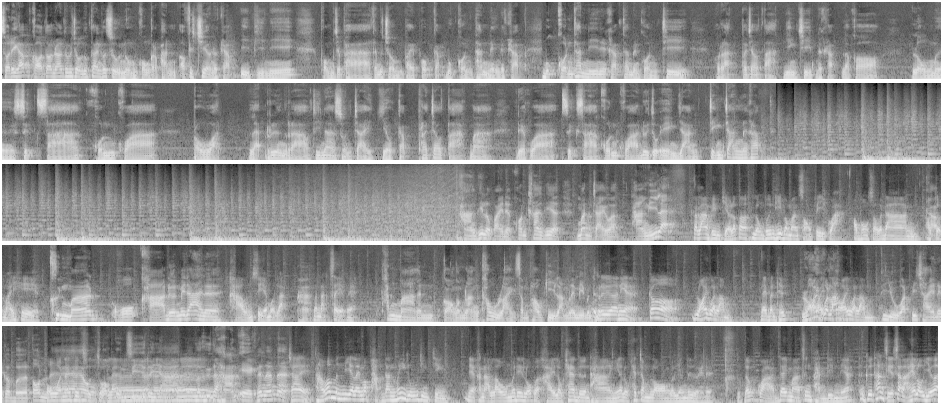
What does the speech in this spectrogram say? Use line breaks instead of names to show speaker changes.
สวัสดีครับ ขอต้อนรับท่านผู้ชมทุกท่านเข้าสู่หนุ่มคงกระพันออฟฟิเชียลนะครับ EP นี้ผมจะพาท่านผู้ชมไปพบกับบุคคลท่านหนึ่งนะครับ บุคคลท่านนี้นะครับท่านเป็นคนที่รักพระเจ้าตากยิ่งชีพนะครับ แล้วก็ลงมือศึกษา ค้นคว้า ประวัติ และเรื่องราวที่น่าสนใจเกี่ยวกับพระเจ้าตากมา เรียกว่าศึกษาค้นคว้าด้วยตัวเองอย่างจริงจังนะครับางที่เราไปเนี่ยค่อนข้างที่จะมั่นใจว่าทางนี้แหละ
ก็ร่างพิมพ์เขียวแล้วก็ลงพื้นที่ประมาณ 2 ปีกว่า เอาพงศาวดารเอา
ครับ
จดหมายเหตุ
ขึ้นมาโอ้โหขาเดินไม่ได้เลย
ขาผมเสียหมดละ
ฮะ
มันหนักเสพไง
ท่านมากันกองกำลังเท่าไหร่สำเภากี่ลำอะไรมีบันทึก
เรือเนี่ยก็ร้อยกว่าลำ ในบันทึก
ร้อยกว่าลำ
ร้อยกว่าล
ที่อยู่วัดพิชัยนี่ก็เบอร์ต้น
โอ้
แล้ว
นั่นคือสุดๆ
ของ
แล้ว
กรุงศรีอยุธยา
เออ
ก็คือทหารเอกทั้งนั้นน่ะำ
ใช่ถามว่ามันมีอะไรมาผลักดันไม่รู้จริง ๆ เนี่ยขนาดเราไม่ได้ลบกับใคร เราแค่เดินทางอย่างเงี้ยเราแค่จำลองเรายังเหนื่อยเลย แล้วกว่าได้มาซึ่งแผ่นดินเนี้ยคือท่านเสียสละให้เราเยอะ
